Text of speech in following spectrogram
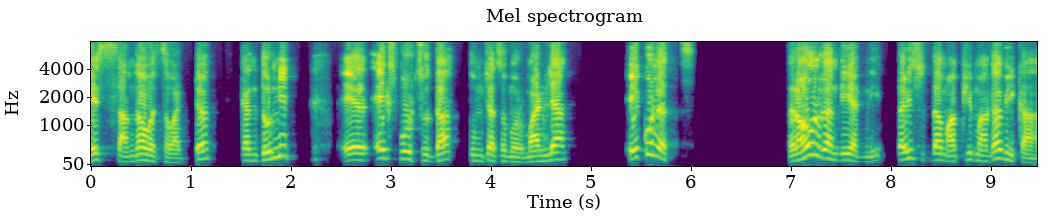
हे सांगावंच वाटतं. कारण दोन्ही एक्सपोर्ट सुद्धा तुमच्यासमोर मांडल्या. एकूणच राहुल गांधी यांनी तरी सुद्धा माफी मागावी का?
